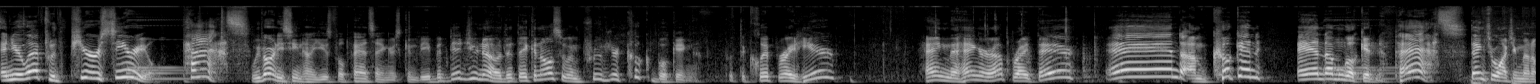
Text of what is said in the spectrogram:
And you're left with pure cereal. Pass. We've already seen how useful pants hangers can be, but did you know that they can also improve your cookbooking? Put the clip right here, hang the hanger up right there, and I'm cooking and I'm looking. Pass. Thanks for watching Mental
